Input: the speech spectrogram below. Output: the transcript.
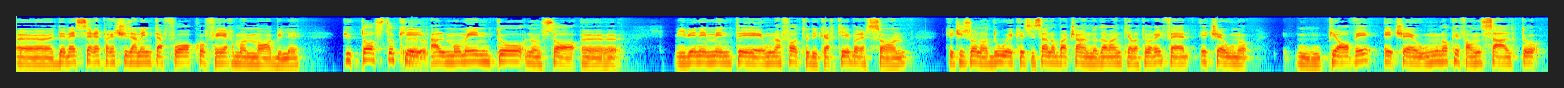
eh, deve essere precisamente a fuoco, fermo, immobile, piuttosto che Vero. al momento, non so, eh, mi viene in mente una foto di Cartier-Bresson, che ci sono due che si stanno baciando davanti alla Torre Eiffel e c'è uno, mm, piove e c'è uno che fa un salto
